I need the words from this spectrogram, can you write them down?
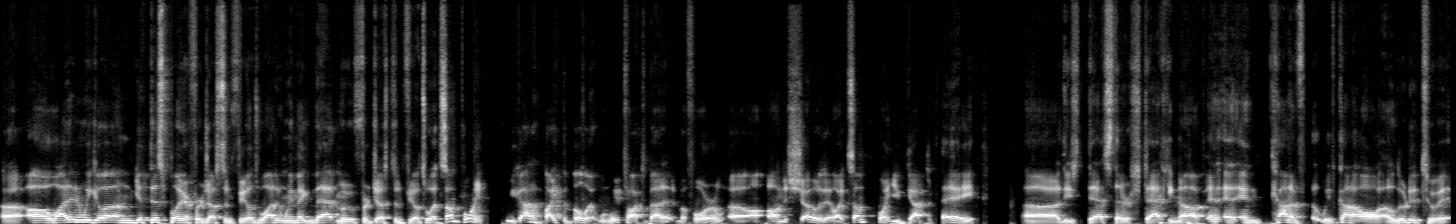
Uh, oh, why didn't we go out and get this player for Justin Fields? Why didn't we make that move for Justin Fields? Well, at some point, you got to bite the bullet. When we've talked about it before uh, on the show, that like some point you've got to pay uh, these debts that are stacking up, and, and and kind of we've kind of all alluded to it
